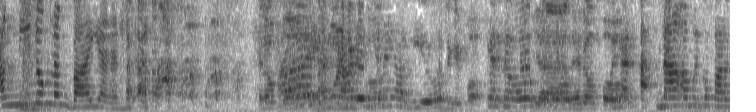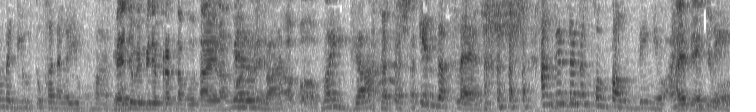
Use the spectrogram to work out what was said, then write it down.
Ang ninong ng bayan. Hello po! Hi, Good morning Karen. po. Can I hug you? Ah, sige po. Hello. Yan, hello po. My God, ah, naaamoy ko parang nagluto ka na ngayong umaga. Medyo may piniprep na po tayo ng konti. Meron ba? Opo, opo. My gosh, in the flesh. Ang ganda ng compound ninyo. I, Ay, have thank to you say, po.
